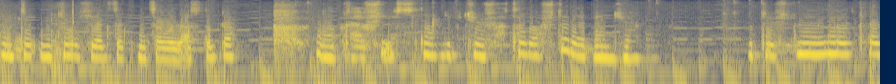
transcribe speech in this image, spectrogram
widzi- widzimy się jak zetnę cały las, dobra? Dobra, już jest. No nie że tego aż tyle będzie. Bo to już ledwo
